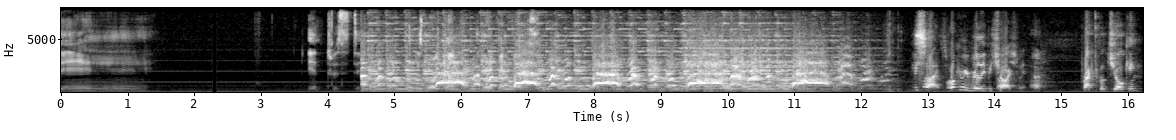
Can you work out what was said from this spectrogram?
Interesting. Interesting. There's more to come. More to come, folks. Besides, what can we really be charged with, huh? Practical joking?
